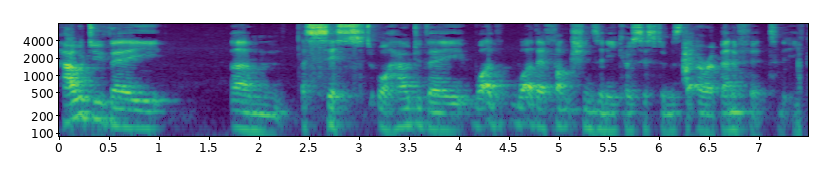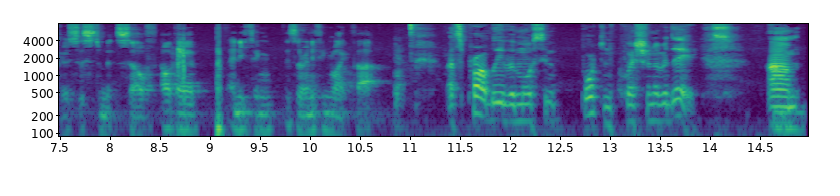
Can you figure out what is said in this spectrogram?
How do they um, assist, or how do they? What are, what are their functions in ecosystems that are a benefit to the ecosystem itself? Are there anything? Is there anything like that? That's probably the most important question of the day. Um, mm.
